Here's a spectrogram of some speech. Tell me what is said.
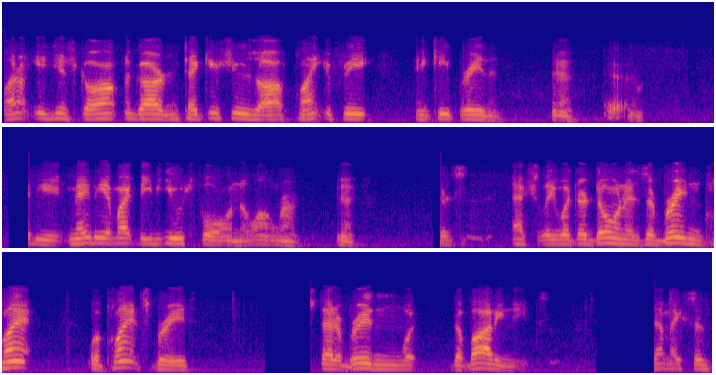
Why don't you just go out in the garden, take your shoes off, plant your feet, and keep breathing? Yeah. Yeah. Maybe maybe it might be useful in the long run. Yeah. Because actually, what they're doing is they're breeding plant what plants breathe instead of breathing what the body needs. That makes sense.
